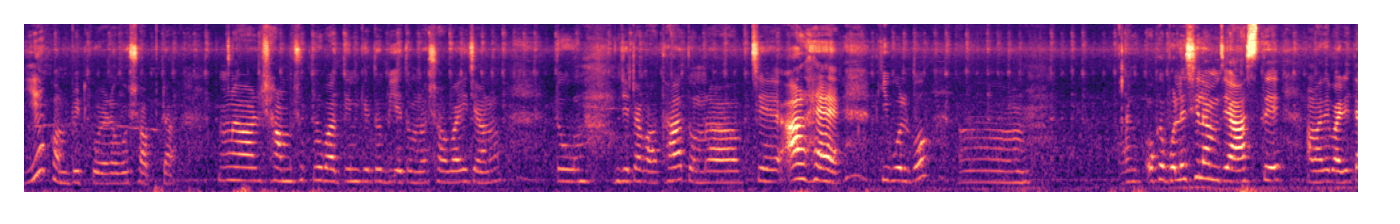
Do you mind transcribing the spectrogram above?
গিয়ে কমপ্লিট করে নেব সবটা। আর সাম, শুক্রবার দিনকে তো বিয়ে তোমরা সবাই জানো। তো যেটা কথা, তোমরা হচ্ছে, আর হ্যাঁ কি বলব ওকে বলেছিলাম যে আসতে, আমাদের বাড়িতে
